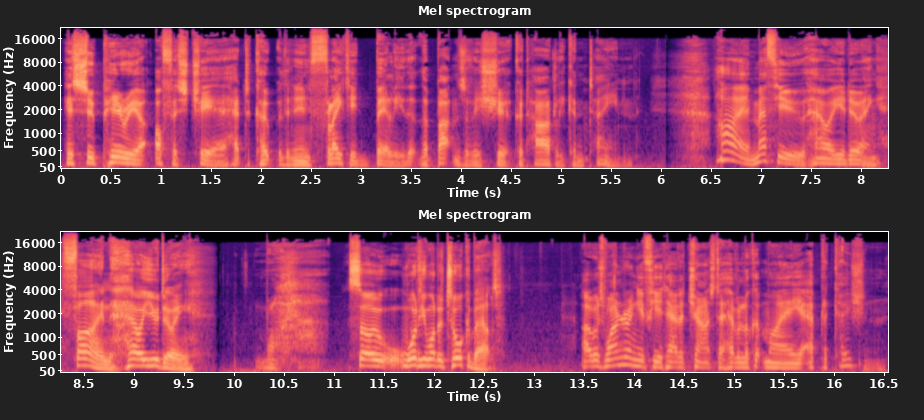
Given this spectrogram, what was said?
His superior office chair had to cope with an inflated belly that the buttons of his shirt could hardly contain. Hi, Matthew, how are you doing? Fine. How are you doing? So, what do you want to talk about? I was wondering if you'd had a chance to have a look at my application.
